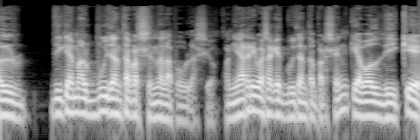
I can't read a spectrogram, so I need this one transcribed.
el, diguem, el 80% de la població. Quan ja arribes a aquest 80%, que ja vol dir que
